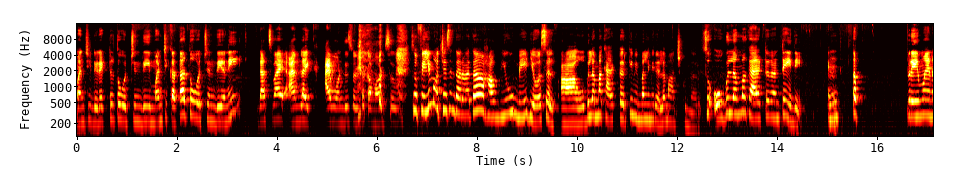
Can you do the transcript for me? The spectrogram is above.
మంచి director తో వచ్చింది మంచి కథతో వచ్చింది అని that's why I'm like I want this film to come out so so film వచ్చేసిన తర్వాత హౌ యూ మేడ్ యువర్ సెల్ఫ్ ఆ ఓబులమ్మ క్యారెక్టర్కి మిమ్మల్ని మీరు ఎలా మార్చుకున్నారు? సో ఓబులమ్మ క్యారెక్టర్ అంటే ఇది. ఎంత ప్రేమైన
